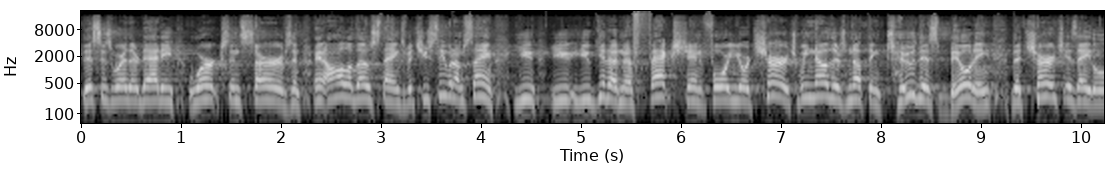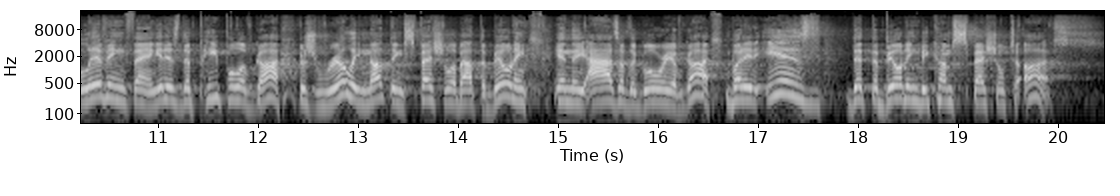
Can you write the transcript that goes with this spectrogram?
This is where their daddy works and serves, and, and all of those things. But you see what I'm saying? You, you, you get an affection for your church. We know there's nothing to this building. The church is a living thing, it is the people of God. There's really nothing special about the building in the eyes of the glory of God, but it is that the building becomes special to us.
